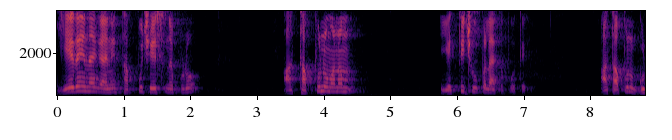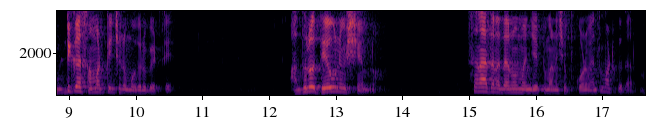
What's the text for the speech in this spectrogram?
ఏదైనా కానీ తప్పు చేసినప్పుడు ఆ తప్పును మనం ఎత్తి చూపలేకపోతే ఆ తప్పును గుడ్డిగా సమర్థించడం మొదలుపెడితే అందులో దేవుని విషయంలో సనాతన ధర్మం అని చెప్పి మనం చెప్పుకోవడం ఎంత మటుకు ధర్మం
